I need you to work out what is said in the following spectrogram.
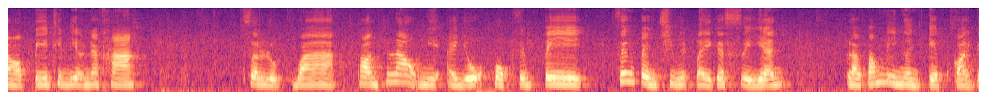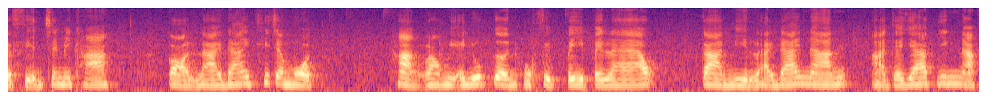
ต่อปีทีเดียวนะคะ สรุปว่าตอนที่เรามีอายุ 60 ปี ซึ่งเป็นชีวิตวัยเกษียณ เราต้องมีเงินเก็บก่อนเกษียณใช่ไหมคะ ก่อนรายได้ที่จะหมด หากเรามีอายุเกิน 60 ปีไปแล้ว การมีรายได้นั้นอาจจะยากยิ่งนัก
